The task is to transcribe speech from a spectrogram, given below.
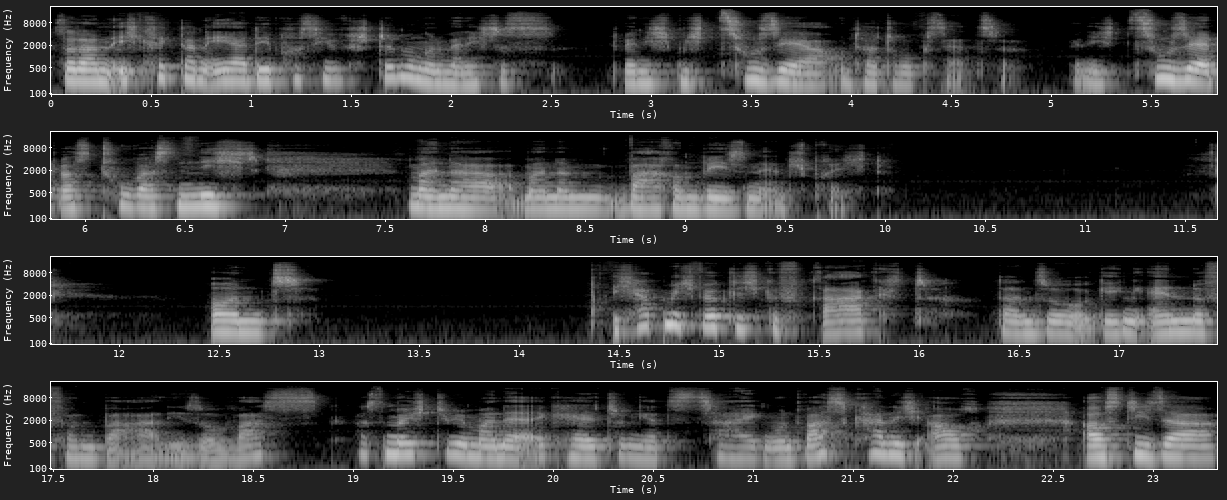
sondern ich kriege dann eher depressive Stimmungen, wenn ich das, wenn ich mich zu sehr unter Druck setze, wenn ich zu sehr etwas tue, was nicht meiner, meinem wahren Wesen entspricht. Und ich habe mich wirklich gefragt, dann so gegen Ende von Bali, so was was möchte mir meine Erkältung jetzt zeigen? Und was kann ich auch aus dieser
